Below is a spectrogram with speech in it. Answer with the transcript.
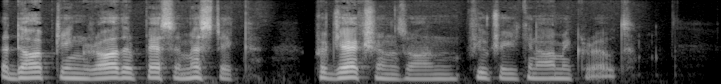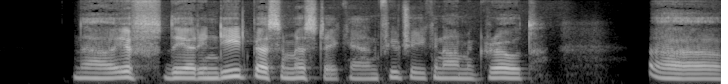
adopting rather pessimistic projections on future economic growth. Now, if they are indeed pessimistic and future economic growth uh,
